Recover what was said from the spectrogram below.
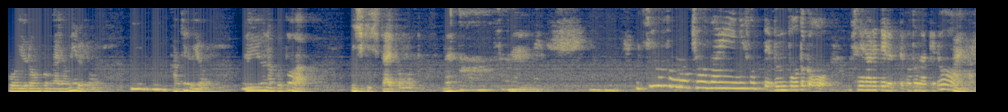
こういう論文が読めるように、うん書けるように、というようなことは意識したいと思ってますよね。ああ、そうなんね。うん一応その教材に沿って文法とかを教えられてるってことだけど、はいはい。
